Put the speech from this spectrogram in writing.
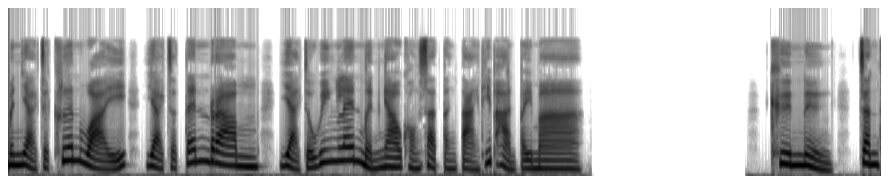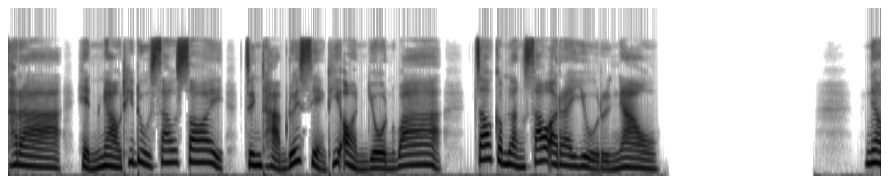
มันอยากจะเคลื่อนไหว อยากจะเต้นรำ อยากจะวิ่งเล่นเหมือนเงาของสัตว์ต่างๆ ที่ผ่านไปมา คืนหนึ่ง จันทราเห็นเงาที่ดูเศร้าส้อย จึงถามด้วยเสียงที่อ่อนโยนว่า เจ้ากำลังเศร้าอะไรอยู่หรือเงา เงา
